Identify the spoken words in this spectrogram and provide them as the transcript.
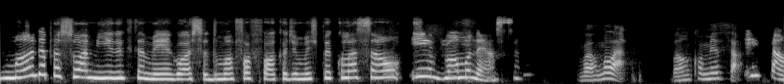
manda para sua amiga que também gosta de uma fofoca, de uma especulação e vamos nessa. Vamos lá, vamos começar. Então,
